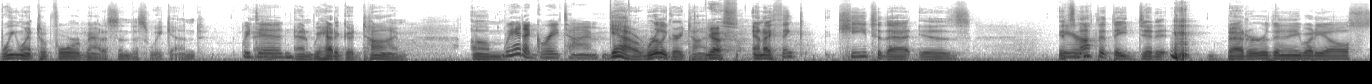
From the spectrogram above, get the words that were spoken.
we went to Forward Madison this weekend. We and- did. and we had a good time. Um, We had a great time. yeah, a really great time. Yes. and I think key to that is it's Beer. not that they did it better than anybody else;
